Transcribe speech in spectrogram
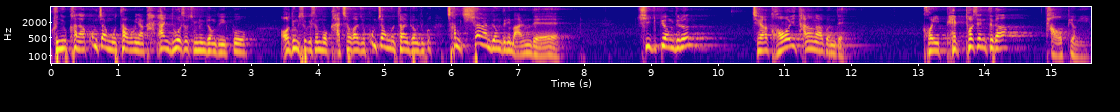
근육 하나 꼼짝 못하고 그냥 가만히 누워서 죽는 병도 있고 어둠 속에서 뭐 갇혀가지고 꼼짝 못하는 병도 있고 참 희한한 병들이 많은데 희귀병들은 제가 거의 단언하건데 거의 100%가 다 업병이에요.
